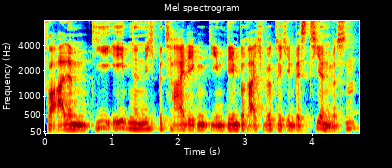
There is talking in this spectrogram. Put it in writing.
vor allem die Ebenen nicht beteiligen, die in dem Bereich wirklich investieren müssen.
